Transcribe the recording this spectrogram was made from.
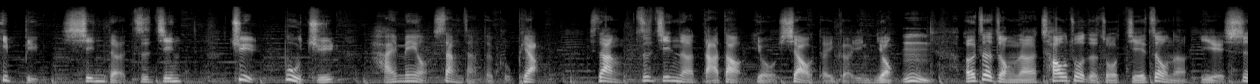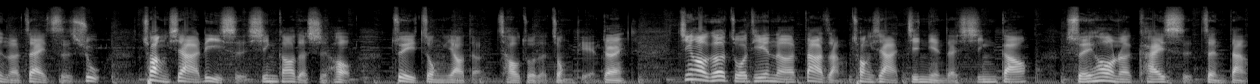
一笔新的资金去布局还没有上涨的股票，让资金呢达到有效的一个应用。嗯，而这种呢操作的节节奏呢，也是呢在指数创下历史新高的时候。最重要的操作的重点，对，金豪科昨天呢大涨，创下今年的新高，随后呢开始震荡，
